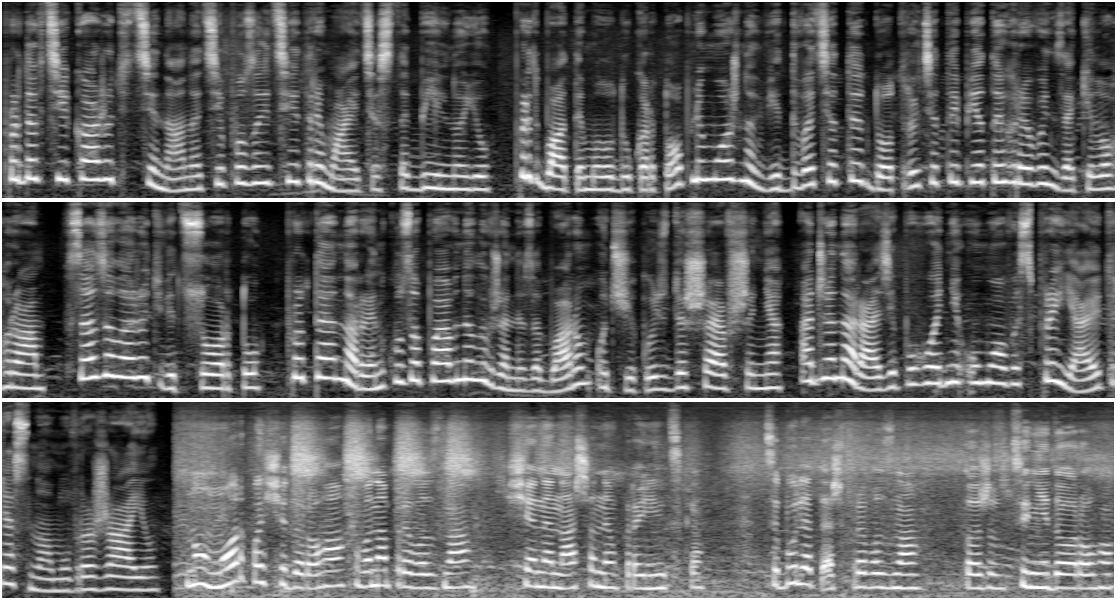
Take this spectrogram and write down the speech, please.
Продавці кажуть, ціна на ці позиції тримається стабільною. Придбати молоду картоплю можна від 20 до 35 гривень за кілограм. Все залежить від сорту. Проте на ринку запевнили, вже незабаром очікують здешевшення, адже наразі погодні умови сприяють рясному врожаю. Ну, морква ще дорога, вона привозна, ще не наша, не українська. Цибуля теж привозна, теж в ціні дорого.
